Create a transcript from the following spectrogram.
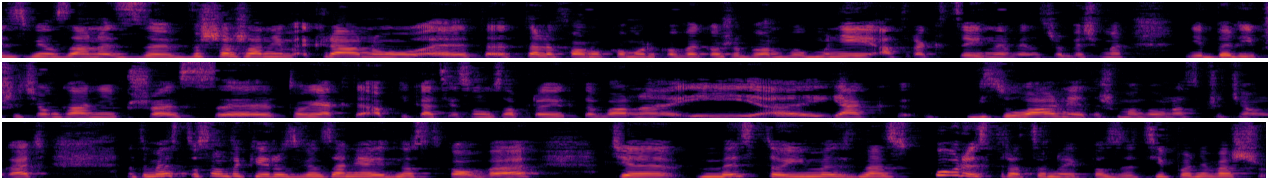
związane z wyszarzaniem ekranu e, te telefonu komórkowego, żeby on był mniej atrakcyjny, więc żebyśmy nie byli przyciągani przez e, to, jak te aplikacje są zaprojektowane i e, jak wizualnie też mogą nas przyciągać. Natomiast to są takie rozwiązania jednostkowe, gdzie my stoimy na z góry straconej pozycji, ponieważ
